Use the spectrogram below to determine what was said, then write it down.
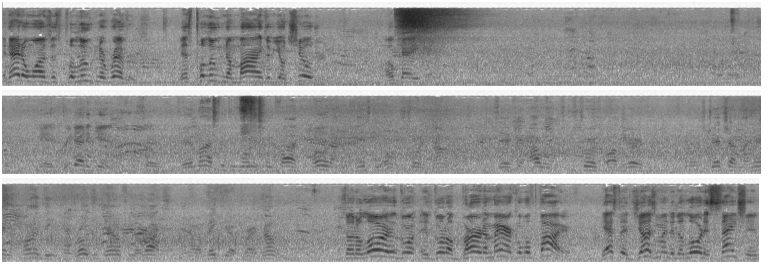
And they're the ones that's polluting the rivers, that's polluting the minds of your children. Okay? Yeah, read that again. So Jeremiah 51 and 25, Behold, I'm against thee, O destroying mountain. Saith Yahweh, which destroyeth all the earth. And I will stretch out my hand upon thee, and roll thee down from the rocks, and I will make thee a burnt mountain. So the Lord is going, is going to burn America with fire. That's the judgment that the Lord has sanctioned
